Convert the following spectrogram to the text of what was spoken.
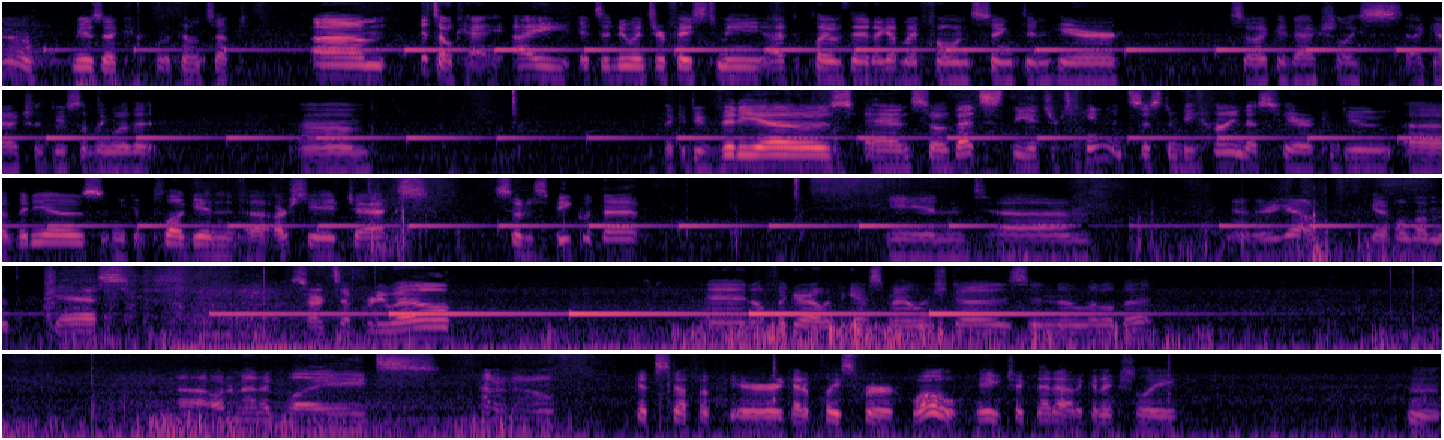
Oh, music, what a concept. Um, it's okay. I It's a new interface to me. I have to play with it. I got my phone synced in here, so I could actually, I could actually do something with it. Um, They can do videos, and so that's the entertainment system behind us here. Can do uh, videos, and you can plug in uh, RCA jacks, so to speak, with that. And um, yeah, there you go. You gotta hold on the gas. Starts up pretty well, and I'll figure out what the gas mileage does in a little bit. Uh, automatic lights. I don't know get stuff up here. Got a place for, whoa, hey, check that out. I can actually, hmm.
